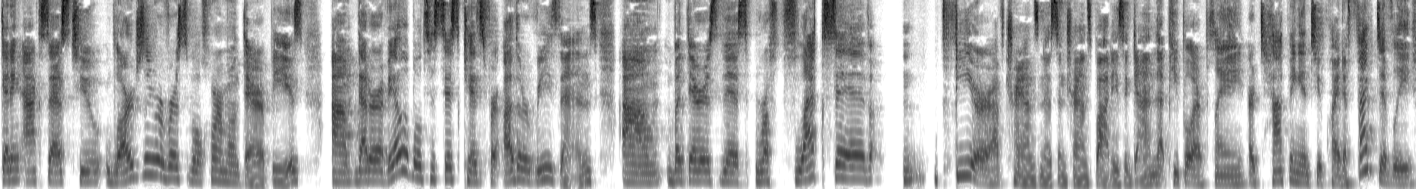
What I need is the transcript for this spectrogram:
getting access to largely reversible hormone therapies um, that are available to cis kids for other reasons. Um, but there is this reflexive fear of transness and trans bodies again that people are playing are tapping into quite effectively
